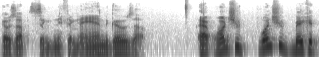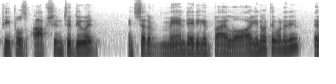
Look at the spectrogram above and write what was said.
Goes up significantly. Demand goes up. Uh, once you once you make it people's option to do it instead of mandating it by law, you know what they want to do? They,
